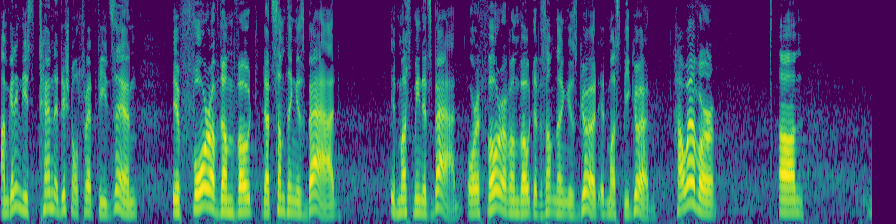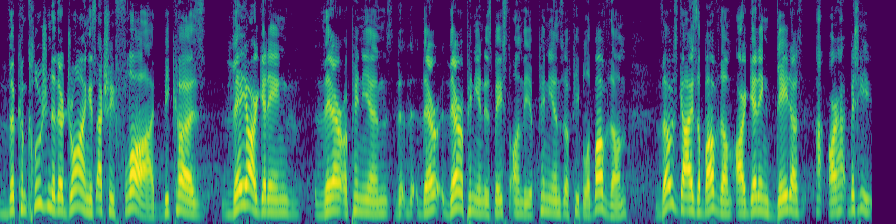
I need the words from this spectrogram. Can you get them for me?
am getting these 10 additional threat feeds in. If four of them vote that something is bad, it must mean it's bad. Or if four of them vote that something is good, it must be good. However, um, the conclusion that they're drawing is actually flawed because they are getting their opinions, th th their, their opinion is based on the opinions of people above them. Those guys above them are getting data, are basically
